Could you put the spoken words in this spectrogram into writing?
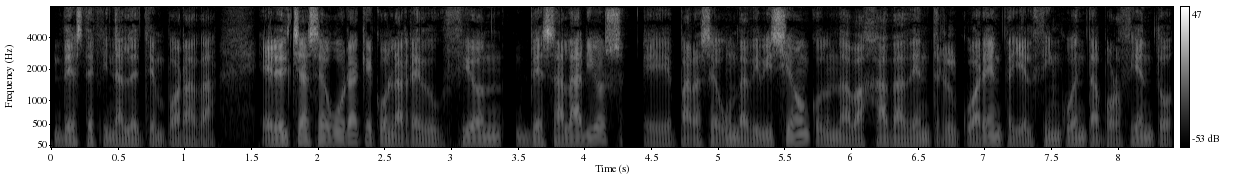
de este final de temporada. El Elche asegura que con la reducción de salarios eh, para segunda división, con una bajada de entre el 40 y el 50%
